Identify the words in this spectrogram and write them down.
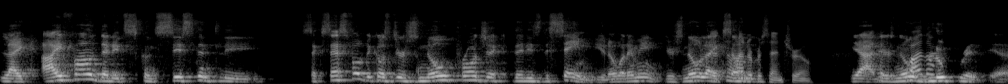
like I found that it's consistently successful because there's no project that is the same. You know what I mean? There's no like That's 100% some, true yeah, there's no blueprint. yeah.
